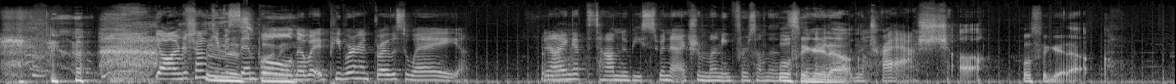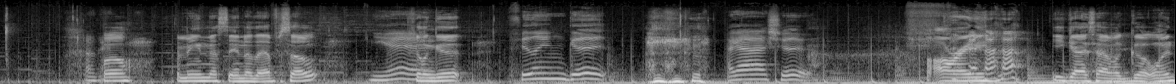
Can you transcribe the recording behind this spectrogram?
Y'all, I'm just trying to keep it simple. Nobody, people are gonna throw this away. And I ain't got the time to be spending extra money for something We'll figure it end up out. in the trash. Uh, We'll figure it out. Okay. Well, I mean, that's the end of the episode. yeah. Feeling good? Feeling good. I got should. Alrighty. you guys have a good one.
